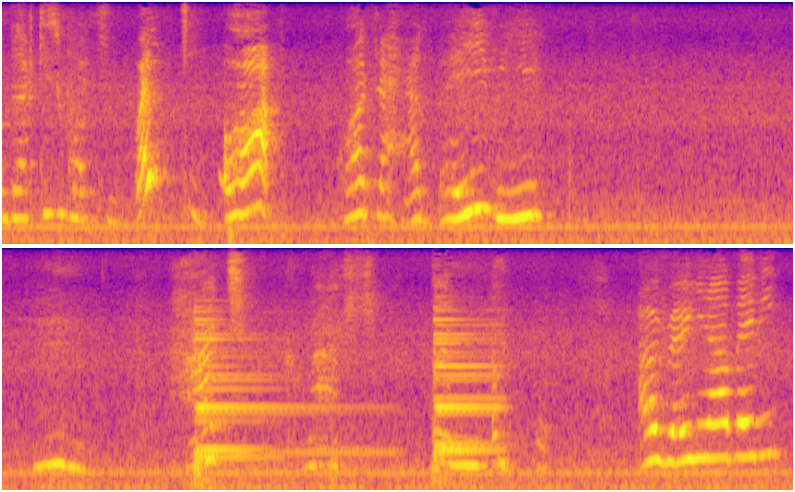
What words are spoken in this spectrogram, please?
Oh, that is wakey wakey. Oh, what the heck, baby? Hmm. Hot crush. Um, are you ready now, baby?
